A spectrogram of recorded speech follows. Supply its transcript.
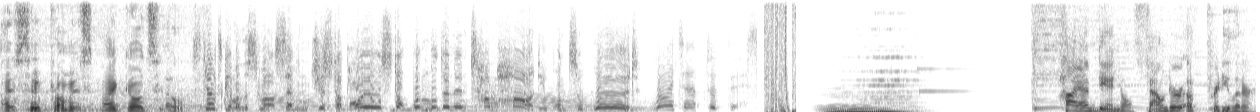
I so promise by God's help. Still to come on the Smart 7, Just Stop Oil, Stop Wimbledon, and Tom Hardy wants a word right after this. Hi, I'm Daniel, founder of Pretty Litter.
